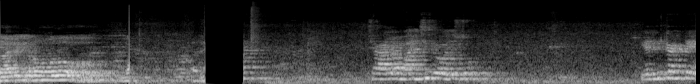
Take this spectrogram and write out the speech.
కార్యక్రమంలో చాలా మంచి రోజు. ఎందుకంటే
